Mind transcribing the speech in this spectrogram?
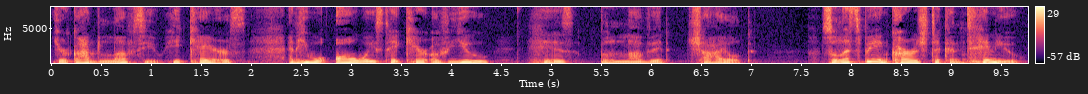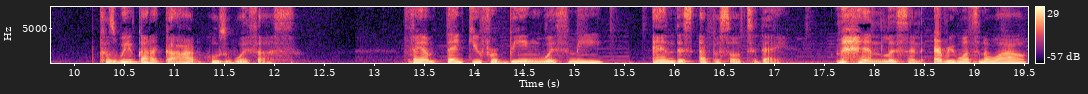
your God loves you, He cares, and He will always take care of you, His beloved child. So let's be encouraged to continue because we've got a God who's with us. Fam, thank you for being with me and this episode today. Man, listen, every once in a while,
